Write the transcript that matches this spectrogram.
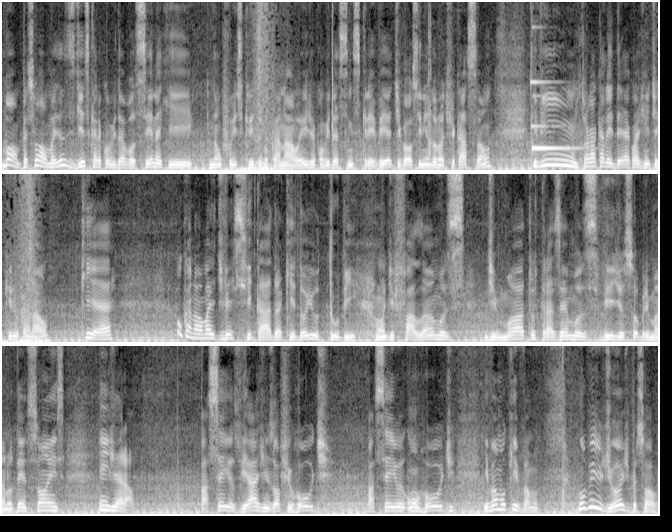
Bom, pessoal, mas antes disso, quero convidar você, né, que não foi inscrito no canal aí, já convido a se inscrever, ativar o sininho da notificação e vir trocar aquela ideia com a gente aqui no canal, que é o canal mais diversificado aqui do YouTube, onde falamos de moto, trazemos vídeos sobre manutenções em geral passeios, viagens off-road, passeio on-road e vamos que vamos. No vídeo de hoje, pessoal,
